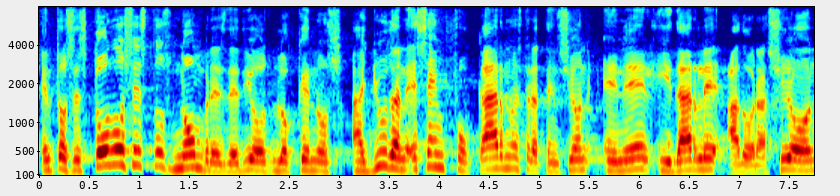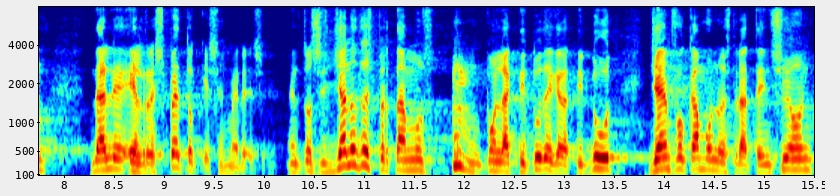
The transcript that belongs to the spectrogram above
Entonces, todos estos nombres de Dios lo que nos ayudan es a enfocar nuestra atención en Él y darle adoración, darle el respeto que se merece. Entonces, ya nos despertamos con la actitud de gratitud, ya enfocamos nuestra atención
